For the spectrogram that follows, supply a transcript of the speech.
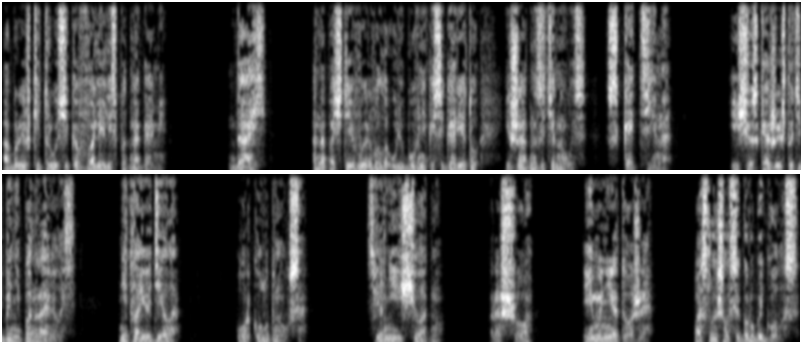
Обрывки трусиков валялись под ногами. «Дай!» Она почти вырвала у любовника сигарету и жадно затянулась. «Скотина!» Еще скажи, что тебе не понравилось. Не твое дело. Орк улыбнулся. Сверни еще одну. Хорошо. И мне тоже. Послышался грубый голос.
